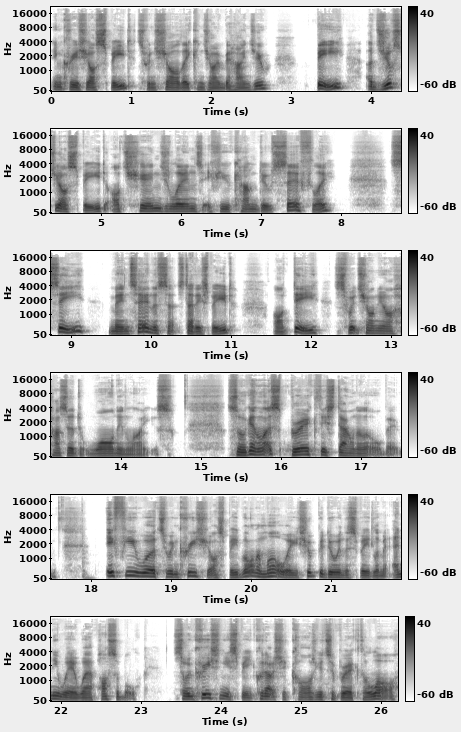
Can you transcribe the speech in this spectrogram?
increase your speed to ensure they can join behind you? B, adjust your speed or change lanes if you can do safely? C, maintain a steady speed? Or D, switch on your hazard warning lights? So again, let's break this down a little bit if you were to increase your speed, well, on a motorway, you should be doing the speed limit anyway where possible. So increasing your speed could actually cause you to break the law.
